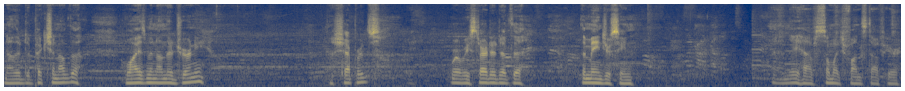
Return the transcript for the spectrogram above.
Another depiction of the wise men on their journey. The shepherds, where we started at the, the manger scene. And they have so much fun stuff here.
